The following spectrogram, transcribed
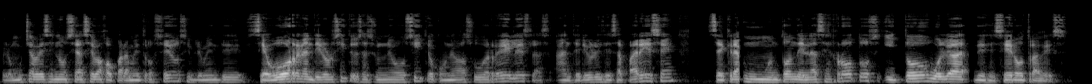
Pero muchas veces no se hace bajo parámetro SEO, simplemente se borra el anterior sitio, se hace un nuevo sitio con nuevas URLs, las anteriores desaparecen, se crean un montón de enlaces rotos y todo vuelve desde cero otra vez.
